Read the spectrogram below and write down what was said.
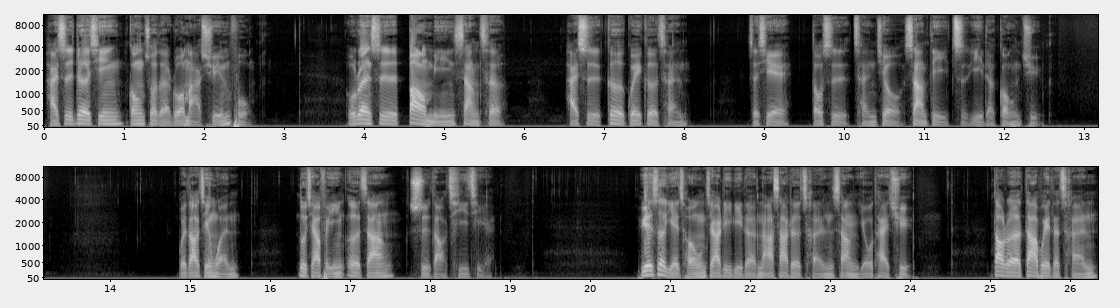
还是热心工作的罗马巡抚，无论是报名上册。还是各归各城，这些都是成就上帝旨意的工具。回到经文，路加福音二章四到七节，约瑟也从加利利的拿撒勒城上犹太去，到了大卫的城，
